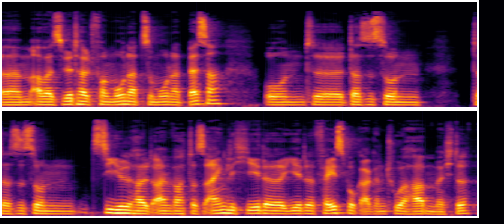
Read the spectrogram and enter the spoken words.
Ähm, aber es wird halt von Monat zu Monat besser. Und äh, das ist so ein, das ist so ein Ziel halt einfach, das eigentlich jede, jede Facebook-Agentur haben möchte.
